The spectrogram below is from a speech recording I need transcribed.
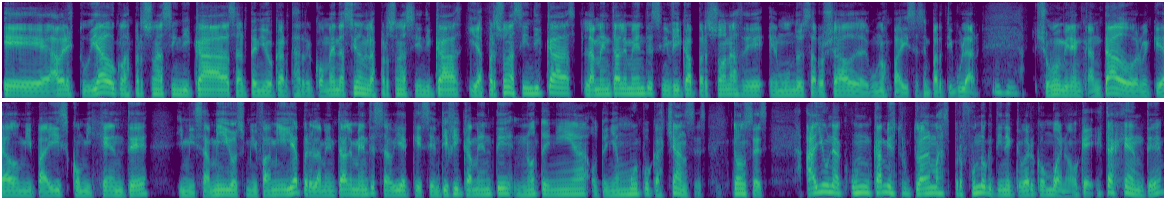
eh, haber estudiado con las personas indicadas, haber tenido cartas de recomendación de las personas indicadas. Y las personas indicadas, lamentablemente, significa personas del mundo desarrollado de algunos países en particular. Ujú. Yo me hubiera encantado haberme quedado en mi país con mi gente y mis amigos, mi familia, pero lamentablemente sabía que científicamente no tenía o tenía muy pocas chances. Entonces, hay una- un cambio estructural más profundo que tiene que ver con, bueno, ok, esta gente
